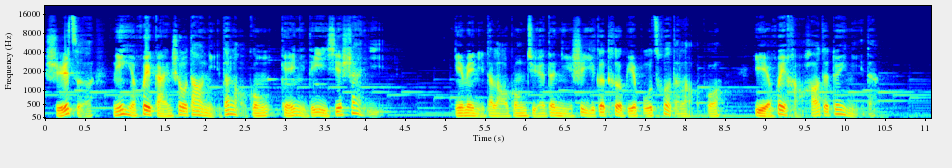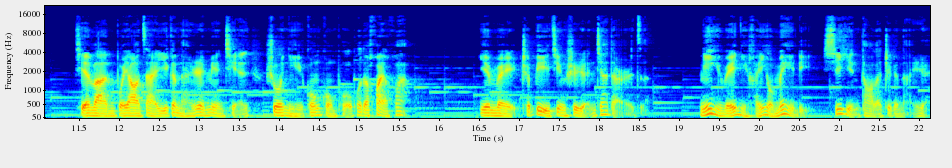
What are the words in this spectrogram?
实则你也会感受到你的老公给你的一些善意。因为你的老公觉得你是一个特别不错的老婆，也会好好的对你的。千万不要在一个男人面前说你公公婆婆的坏话，因为这毕竟是人家的儿子。你以为你很有魅力，吸引到了这个男人，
